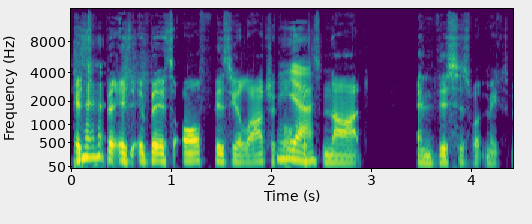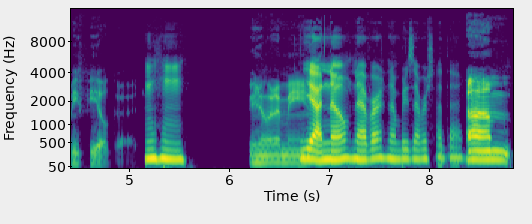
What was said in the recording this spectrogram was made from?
It's but, it, it- but it's all physiological. Yeah. It's not. And this is what makes me feel good. mm-hmm. You know what I mean? Yeah. No. Never. Nobody's ever said that. Um,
